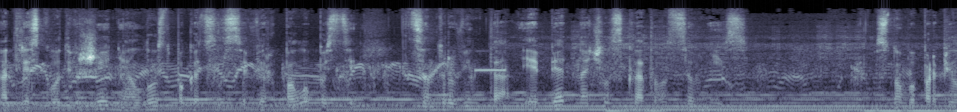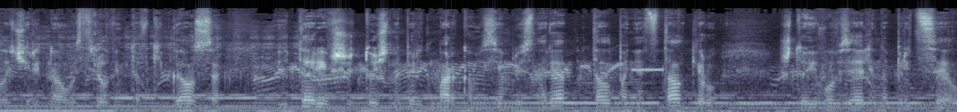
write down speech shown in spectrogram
От резкого движения лост покатился вверх по лопасти к центру винта и опять начал скатываться вниз. Снова пропел очередной выстрел винтовки Гаусса, и ударивший точно перед Марком в землю снаряд дал понять сталкеру, что его взяли на прицел,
